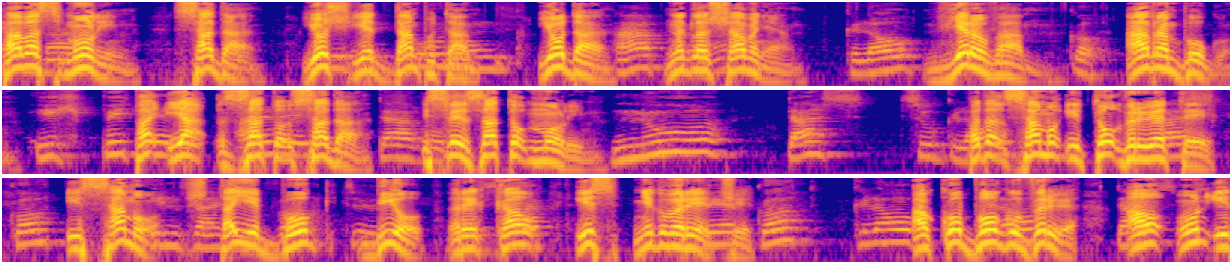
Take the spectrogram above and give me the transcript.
pa vas molim, sada još jedan puta i oda naglašavanja, vjerova Avram Bogu. Pa ja zato sada i sve zato molim, pa da samo i to vjerujete. i samo šta je Bog bio rekao iz njegove riječi. Ako Bogu vjeruje, a on i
